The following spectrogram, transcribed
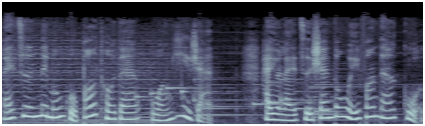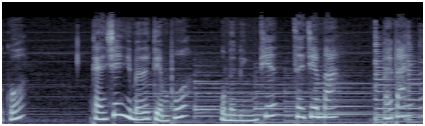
来自内蒙古包头的王毅然，还有来自山东潍坊的果果。感谢你们的点播，我们明天再见吧，拜拜。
